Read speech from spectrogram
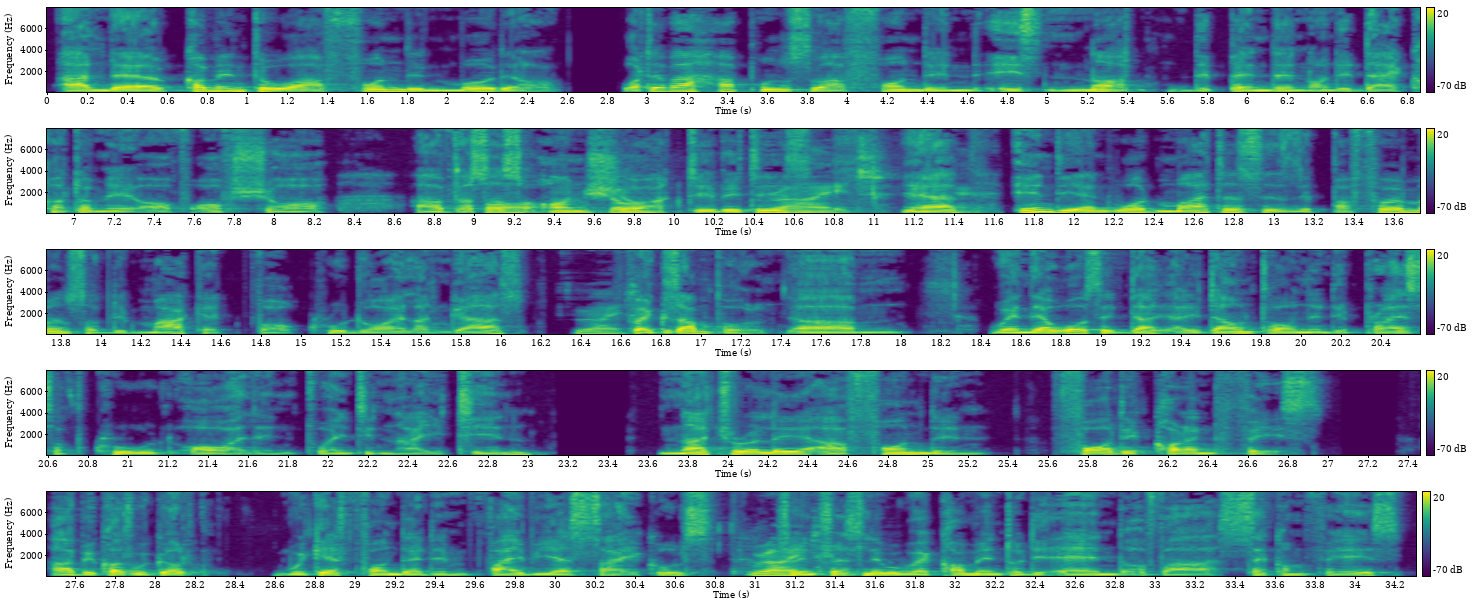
And uh, coming to our funding model, whatever happens to our funding is not dependent on the dichotomy of offshore uh, versus onshore. onshore. activities. Right. Yeah. Okay. In the end, what matters is the performance of the market for crude oil and gas. Right. For example, um, when there was a, a downturn in the price of crude oil in 2019, naturally our funding for the current phase, uh, because we got we get funded in five year cycles. Right. So interestingly, we were coming to the end of our second phase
